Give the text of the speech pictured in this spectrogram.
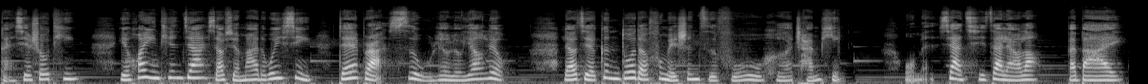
感谢收听，也欢迎添加小雪妈的微信 Debra 四五六六幺六。了解更多的赴美生子服务和产品，我们下期再聊了，拜拜。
